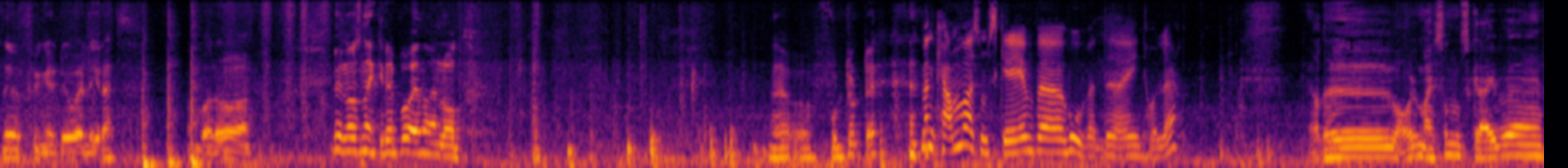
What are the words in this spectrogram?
Det fungerte jo veldig greit. Bare å begynne å snekre på en og en låt. Det var fort gjort, det. Men hvem var det som skrev eh, hovedinnholdet? Ja, det var vel meg som skrev eh,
